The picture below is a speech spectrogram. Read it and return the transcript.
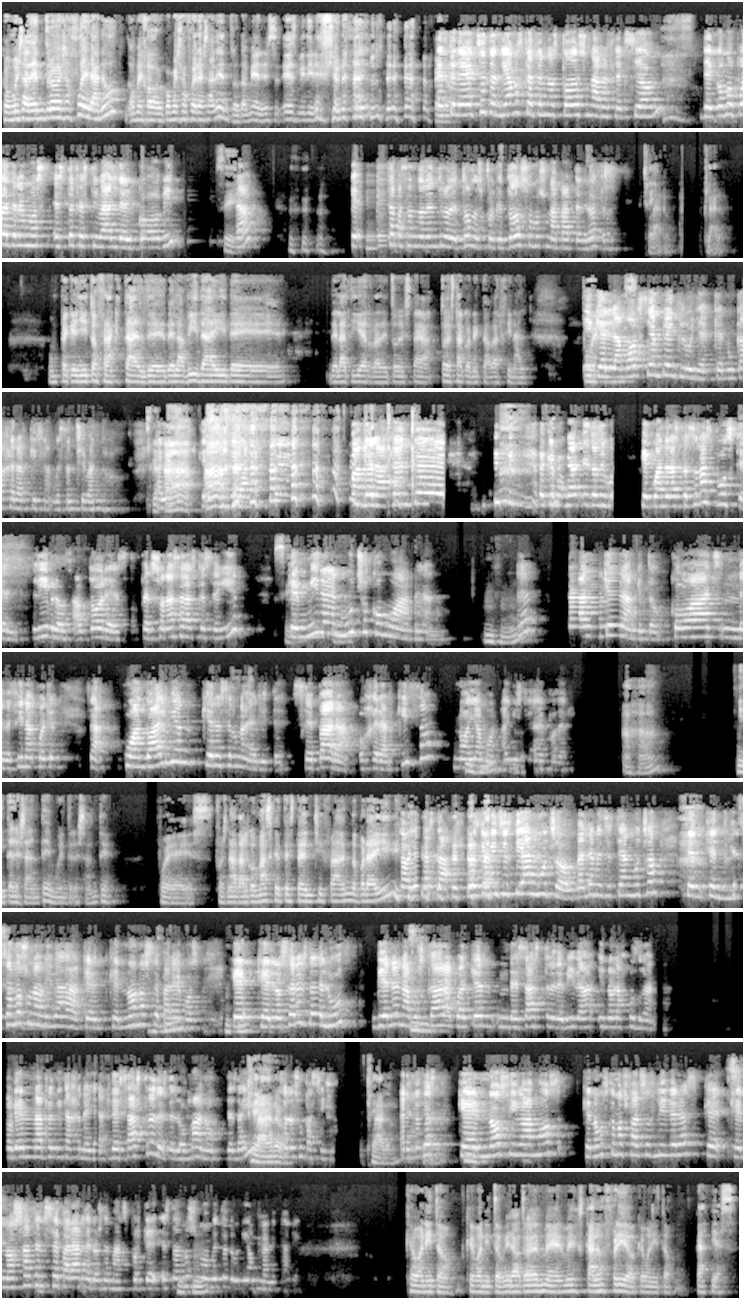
como es adentro, es afuera, ¿no? O mejor, como es afuera, es adentro también, es, es bidireccional. Es que de hecho tendríamos que hacernos todos una reflexión de cómo puede tenemos este festival del COVID, sí, ¿verdad? ¿Qué, qué está pasando dentro de todos? Porque todos somos una parte del otro. claro, claro. Un pequeñito fractal de, de la vida y de, de la tierra, de todo está, todo está conectado al final. Y Pues- que el amor siempre incluye, que nunca jerarquiza, me están chivando. Ah, Que ah. Cuando, la gente, cuando la gente- es que me, has dicho que cuando las personas busquen libros, autores, personas a las que seguir, Sí. que miren mucho cómo hablan. Cualquier ámbito, coach, medicina, cualquier. O sea, cuando alguien quiere ser una élite, separa o jerarquiza, no hay amor, hay búsqueda de poder. Ajá. Interesante, muy interesante. Pues, pues nada, ¿algo más que te estén chifando por ahí? No, ya está. Pero es que me insistían mucho, ¿vale? Me insistían mucho que, que- que somos una unidad, que, que no nos separemos, que, que los seres de luz vienen a buscar a cualquier desastre de vida y no la juzgan. Porque hay un aprendizaje en ella. Desastre desde lo humano, desde ahí Claro. solo es un pasillo. Claro. Entonces, claro. que no sigamos, que no busquemos falsos líderes que, que nos hacen separar de los demás, porque estamos en un momento de unión planetaria. Qué bonito, qué bonito. Mira, otra vez me, me escalofrío, qué bonito. Gracias.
